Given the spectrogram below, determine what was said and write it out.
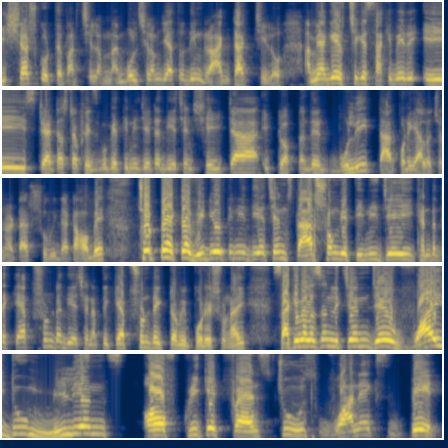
বিশ্বাস করতে পারছিলাম না। আমি বলছিলাম যে, এতদিন রাগ ঢাক ছিল। আমি আগে হচ্ছে গিয়ে সাকিবের এই স্ট্যাটাসটা ফেসবুকে তিনি যেটা দিয়েছেন, সেইটা একটু আপনাদের বলি, তারপরে এই আলোচনাটার সুবিধাটা হবে। ছোট্ট একটা ভিডিও তিনি দিয়েছেন, তার সঙ্গে তিনি যে এইখানটাতে ক্যাপশনটা দিয়েছেন, আপনি ক্যাপশনটা একটু আমি পড়ে শোনাই। সাকিব আল হাসান লিখছেন যে why do millions of cricket fans choose one x bet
